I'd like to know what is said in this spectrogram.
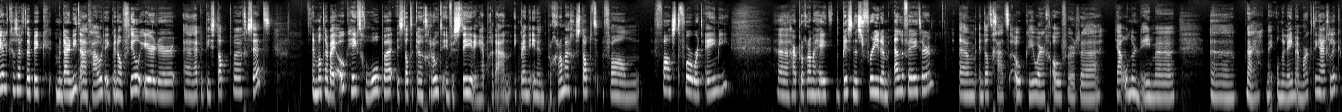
eerlijk gezegd heb ik me daar niet aan gehouden. Ik ben al veel eerder, heb ik die stap gezet. En wat daarbij ook heeft geholpen, is dat ik een grote investering heb gedaan. Ik ben in een programma gestapt van Fast Forward Amy. Uh, haar programma heet The Business Freedom Elevator. Um, en dat gaat ook heel erg over ja, ondernemen. Nou ja, nee, ondernemen en marketing eigenlijk.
